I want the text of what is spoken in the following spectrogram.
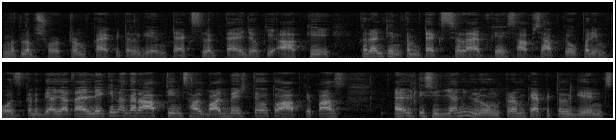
मतलब short term capital gain tax लगता है, जो कि आपकी करंट इनकम टैक्स स्लैब के हिसाब से आपके ऊपर इम्पोज कर दिया जाता है। लेकिन अगर आप तीन साल बाद बेचते हो तो आपके पास एल यानी long term capital gains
